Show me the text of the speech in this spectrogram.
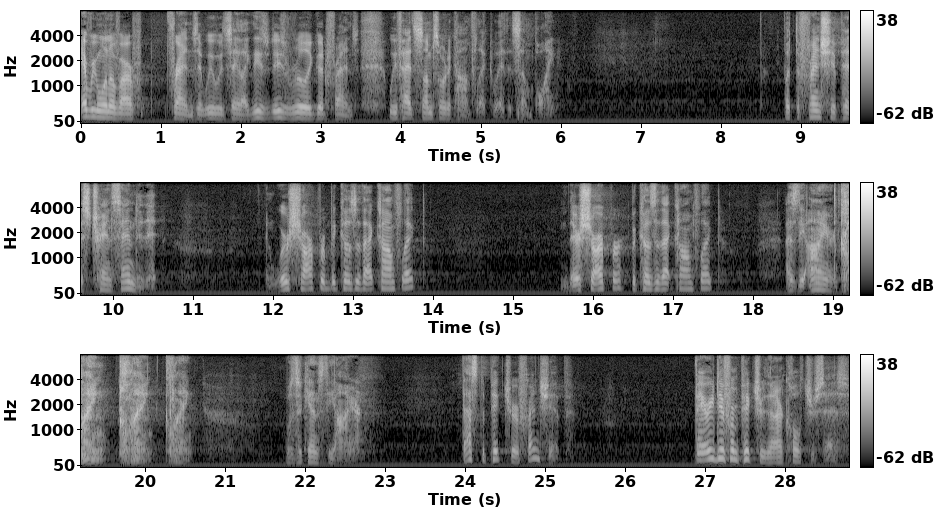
Every one of our friends that we would say, like, these, these are really good friends, we've had some sort of conflict with at some point. But the friendship has transcended it. And we're sharper because of that conflict. They're sharper because of that conflict. As the iron, clang, clang, clang, was against the iron. That's the picture of friendship. Very different picture than our culture says.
